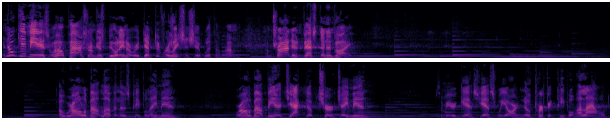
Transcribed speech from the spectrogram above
And don't give me this, well, Pastor, I'm just building a redemptive relationship with them. I'm, I'm trying to invest and invite. Oh, we're all about loving those people. Amen. We're all about being a jacked up church. Amen. Some of you are guests. Yes, we are. No perfect people allowed.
